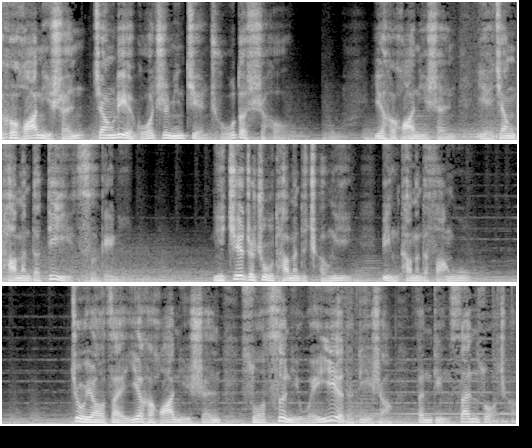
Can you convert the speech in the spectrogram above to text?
和华你神将列国之民剪除的时候。耶和华你神也将他们的地赐给你，你接着住他们的城邑，并他们的房屋，就要在耶和华你神所赐你为业的地上分定三座城，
